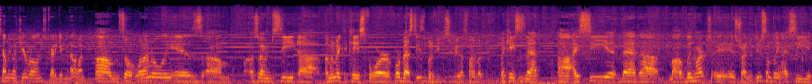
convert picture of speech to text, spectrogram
tell me what you're rolling to try to give him another one. Um, so what I'm rolling is um, so I'm see uh, I'm gonna make a case for for besties, but if you disagree, that's fine. But my case is that uh, I see that uh, uh, Linhardt is trying to do something. I see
